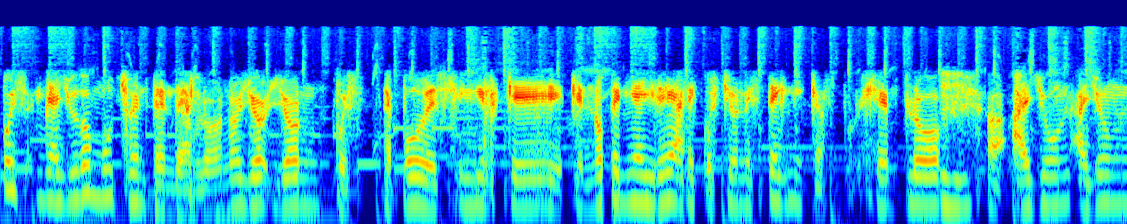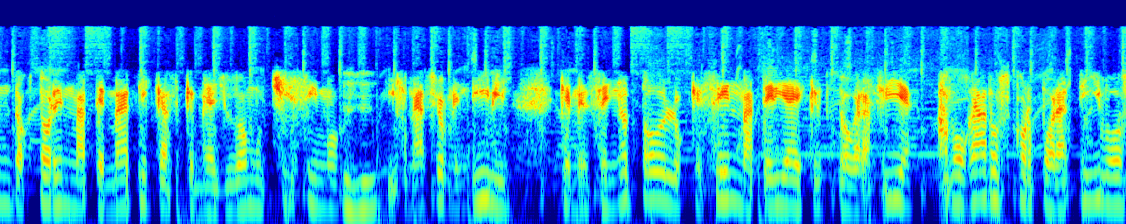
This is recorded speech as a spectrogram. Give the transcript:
pues me ayudó mucho a entenderlo, ¿no? Yo, yo pues te puedo decir que, que no tenía idea de cuestiones técnicas, por ejemplo. Ah, hay un hay un doctor en matemáticas que me ayudó muchísimo. Ignacio Mendívil, que me enseñó todo lo que sé en materia de criptografía, abogados corporativos,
